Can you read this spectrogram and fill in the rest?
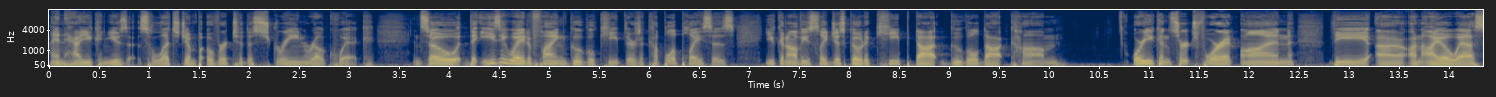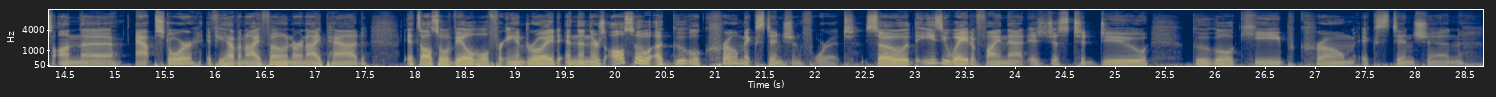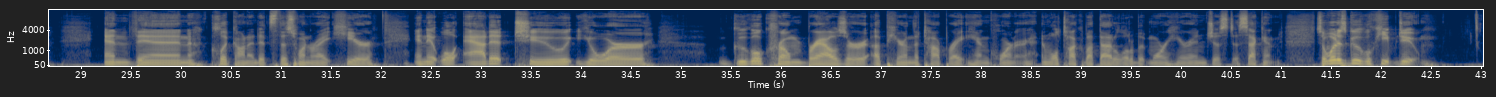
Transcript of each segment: and how you can use it. So let's jump over to the screen real quick. And so the easy way to find Google Keep, there's a couple of places. You can obviously just go to keep.google.com or you can search for it on the uh, on iOS on the App Store if you have an iPhone or an iPad. It's also available for Android, and then there's also a Google Chrome extension for it. So the easy way to find that is just to do Google Keep Chrome extension and then click on it. It's this one right here, and it will add it to your Google Chrome browser up here in the top right hand corner. And we'll talk about that a little bit more here in just a second. So, what does Google Keep do?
